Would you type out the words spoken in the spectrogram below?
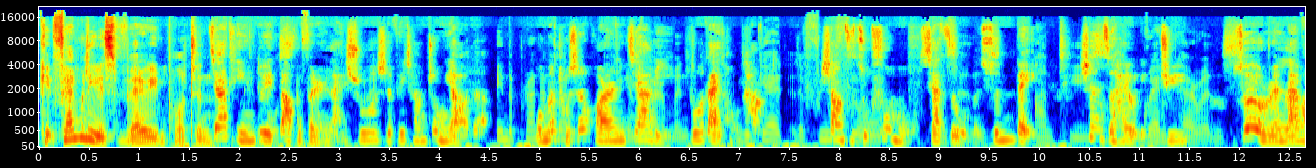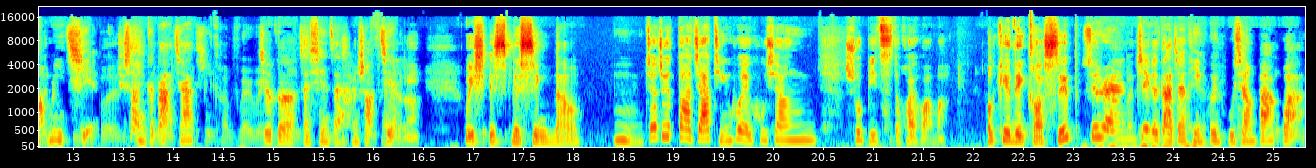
Family is very important. 家庭对大部分人来说是非常重要的。我们土生华人家里多代同堂，上至祖父母，下至我们孙辈，甚至还有邻居，所有人来往密切，就像一个大家庭。这个在现在很少见了。which is missing now. 嗯，像这个大家庭会互相说彼此的坏话吗？OK，they gossip. 虽然这个大家庭会互相八卦，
